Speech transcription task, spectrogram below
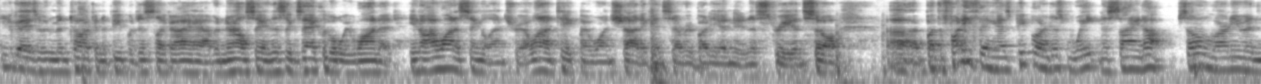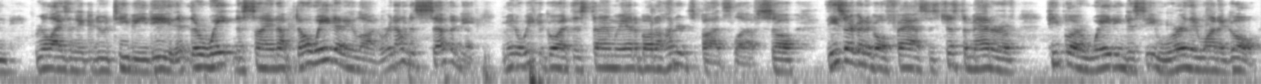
you guys have been talking to people just like I have, and they're all saying this is exactly what we wanted. You know, I want a single entry. I want to take my one shot against everybody in the industry, and so uh, but the funny thing is, people are just waiting to sign up. Some of them aren't even realizing they can do TBD. They're, they're, waiting to sign up. Don't wait any longer. We're down to 70. I mean, a week ago at this time, we had about 100 spots left. So these are going to go fast. It's just a matter of people are waiting to see where they want to go.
